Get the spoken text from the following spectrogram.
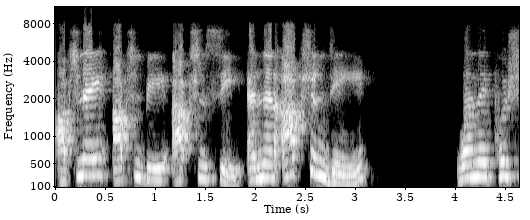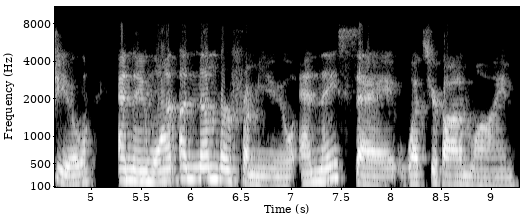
option A, option B, option C. And then option D, when they push you and they want a number from you and they say, What's your bottom line?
